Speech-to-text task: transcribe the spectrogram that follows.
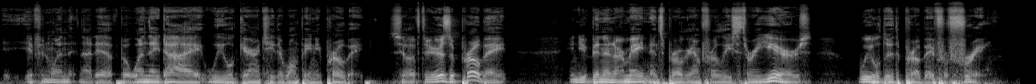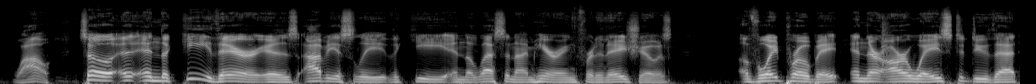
if and when not if, but when they die, we will guarantee there won't be any probate. So if there is a probate, and you've been in our maintenance program for at least three years, we will do the probate for free. Wow. So, and the key there is obviously the key, and the lesson I'm hearing for today's show is avoid probate, and there are ways to do that.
